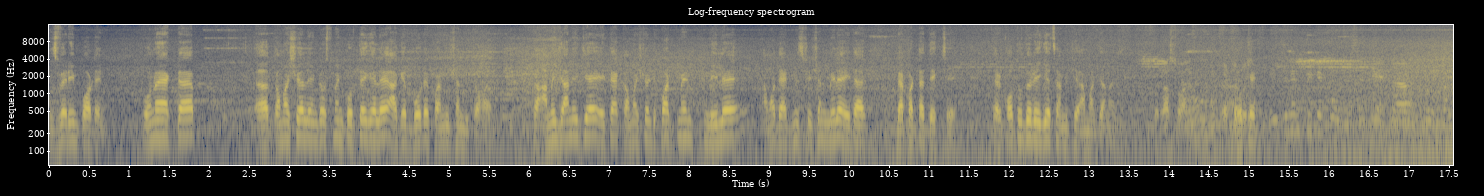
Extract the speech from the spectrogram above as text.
ইটস ভেরি ইম্পর্টেন্ট কোনো একটা কমার্শিয়াল এন্ডোর্সমেন্ট করতে গেলে আগে বোর্ডে পারমিশন দিতে হয়। তো আমি জানি যে এটা কমার্শিয়াল ডিপার্টমেন্ট মিলে আমাদের অ্যাডমিনিস্ট্রেশন মিলে এটা ব্যাপারটা দেখছে। তার কত দূর এগিয়েছে আমি আমার জানা নেই। ওকে নিউজিল্যান্ড ক্রিকেট বোর্ড একটা মানে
